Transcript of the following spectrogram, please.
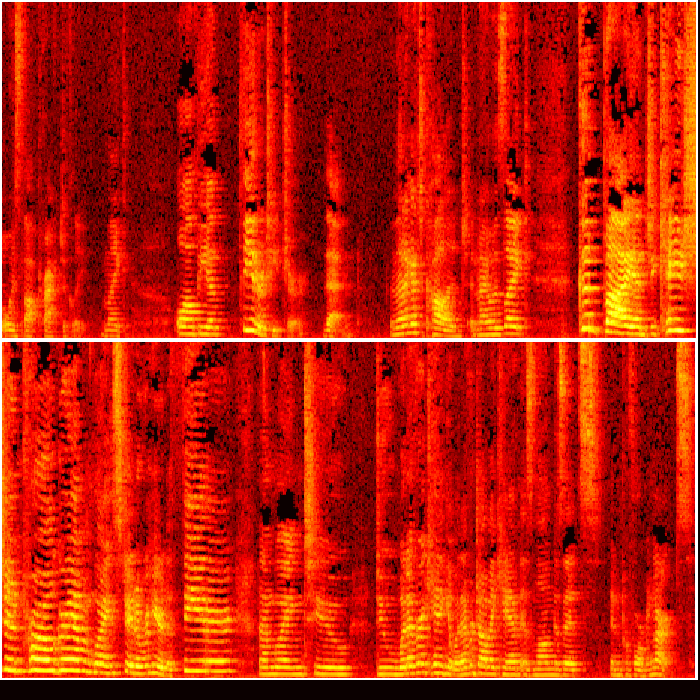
always thought practically. I'm like, well, I'll be a theater teacher then. And then I got to college and I was like, goodbye, education program. I'm going straight over here to theater and I'm going to do whatever I can, get whatever job I can as long as it's in performing arts.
